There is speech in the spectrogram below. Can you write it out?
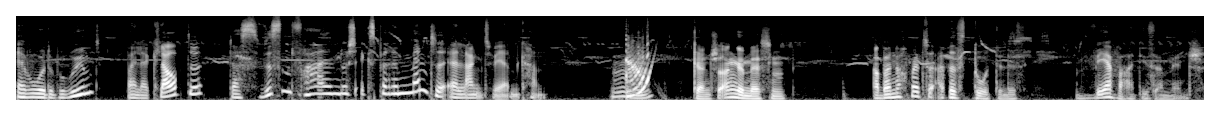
Er wurde berühmt, weil er glaubte, dass Wissen vor allem durch Experimente erlangt werden kann. Mhm. Ganz schön angemessen. Aber nochmal zu Aristoteles. Wer war dieser Mensch?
